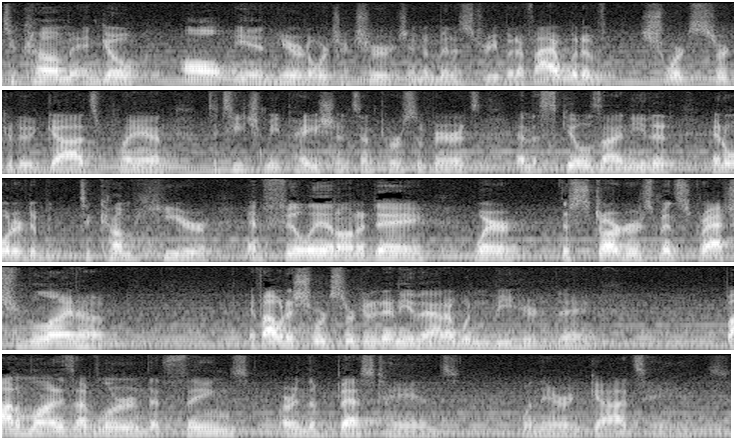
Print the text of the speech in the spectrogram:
to come and go all in here at Orchard Church the ministry. But if I would have short circuited God's plan to teach me patience and perseverance and the skills I needed in order to, to come here and fill in on a day where the starter's been scratched from the lineup, if I would have short circuited any of that, I wouldn't be here today. Bottom line is, I've learned that things are in the best hands when they are in God's hands.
